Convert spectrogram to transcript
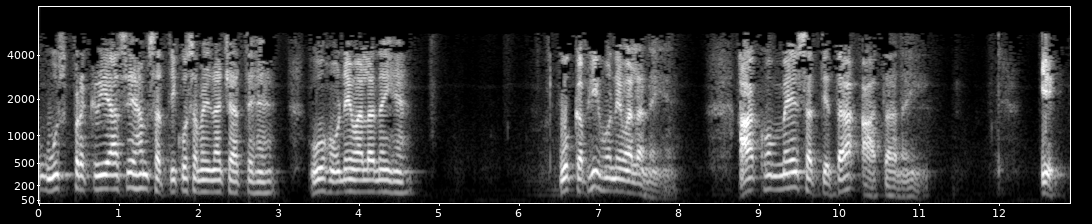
उस प्रक्रिया से हम सत्य को समझना चाहते हैं। वो होने वाला नहीं है। वो कभी होने वाला नहीं है। आँखों में सत्यता आता नहीं। एक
